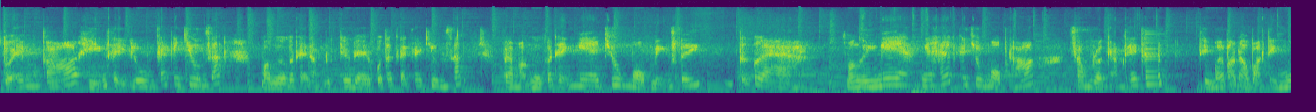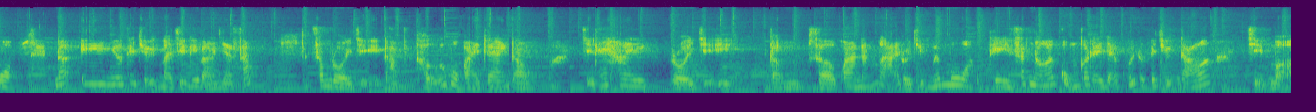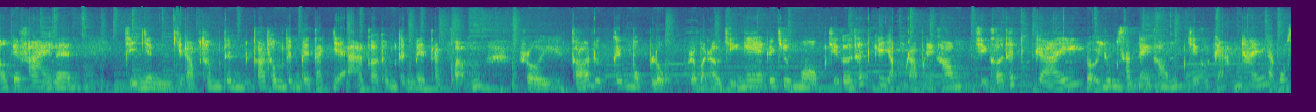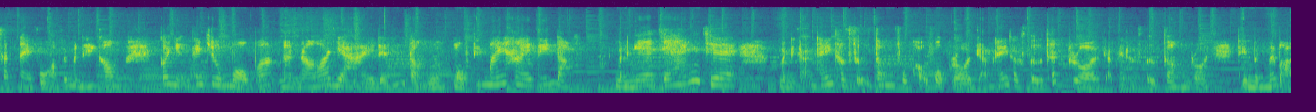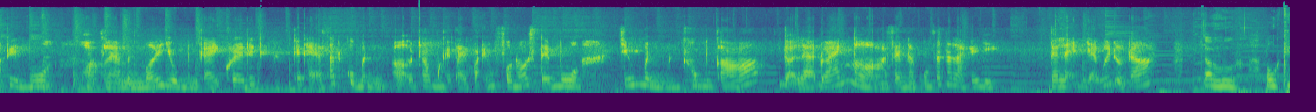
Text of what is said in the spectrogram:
tụi em có hiển thị luôn các cái chương sách. Mọi người có thể đọc được tiêu đề của tất cả các chương sách. Và mọi người có thể nghe chương một miễn phí. Tức là mọi người nghe nghe hết cái chương một đó xong rồi cảm thấy thích thì mới bắt đầu bỏ tiền mua. Nó y như cái chuyện là chị đi vào nhà sách xong rồi chị đọc thử một vài trang đầu chị thấy hay, rồi chị cầm sờ qua nắng lại rồi chị mới mua. Thì sách nói cũng có thể giải quyết được cái chuyện đó. Chị mở cái file lên, chị nhìn, chị đọc thông tin, có thông tin về tác giả, có thông tin về tác phẩm, rồi có được cái mục lục, rồi bắt đầu chị nghe cái chương một. Chị có thích cái giọng đọc này không? Chị có thích cái nội dung sách này không? Chị có cảm thấy là cuốn sách này phù hợp với mình hay không? Có những cái chương một á mà nó dài đến tận một tiếng mấy, hai tiếng đọc mình nghe chán chê. Mình cảm thấy thật sự tâm phục, khẩu phục rồi, cảm thấy thật sự thích rồi, cảm thấy thật sự cần rồi, thì mình mới bỏ tiền mua. Hoặc là mình mới dùng cái credit, cái thẻ sách của mình ở trong cái tài khoản Phonos để mua. Chứ mình không có, gọi là, đoán mò xem là cuốn sách nó là cái gì. Nên là em giải quyết được đó ừ ok.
